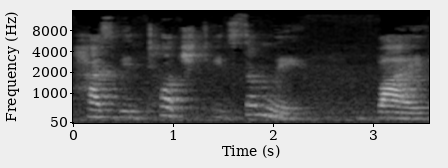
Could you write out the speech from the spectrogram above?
has been touched in some way by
